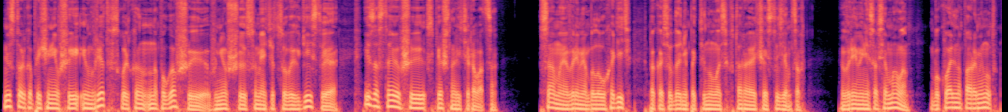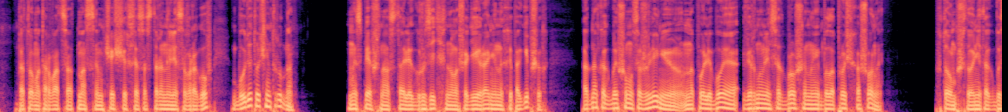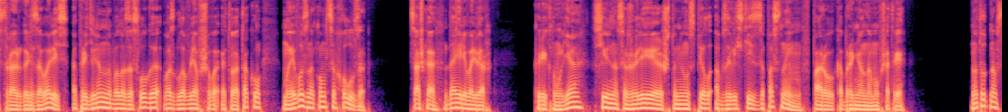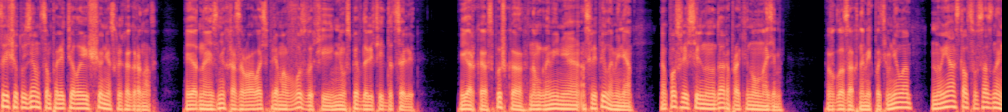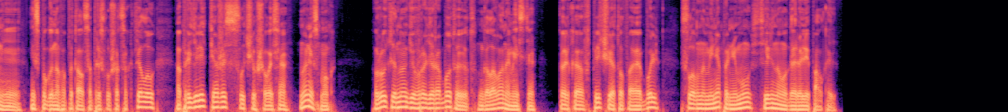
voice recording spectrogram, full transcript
не столько причинившие им вред, сколько напугавшие, внесшие сумятицу в их действия и заставившие спешно ретироваться. Самое время было уходить, пока сюда не подтянулась вторая часть туземцев. Времени совсем мало, буквально пара минут. Потом оторваться от массы мчащихся со стороны леса врагов будет очень трудно. Мы спешно стали грузить на лошадей раненых и погибших, однако, к большому сожалению, на поле боя вернулись отброшенные было прочь хашоны. В том, что они так быстро организовались, определенно была заслуга возглавлявшего эту атаку моего знакомца Холуза. «Сашка, дай револьвер!» — крикнул я, сильно сожалея, что не успел обзавестись запасным в пару к оброненному в шатре. Но тут навстречу туземцам полетело еще несколько гранат и одна из них разорвалась прямо в воздухе, не успев долететь до цели. Яркая вспышка на мгновение ослепила меня, а после сильный удар опрокинул на земь. В глазах на миг потемнело, но я остался в сознании, испуганно попытался прислушаться к телу, определить тяжесть случившегося, но не смог. Руки-ноги вроде работают, голова на месте, только в плече тупая боль, словно меня по нему сильно ударили палкой.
